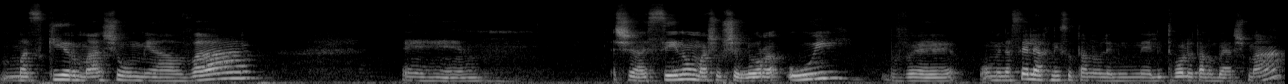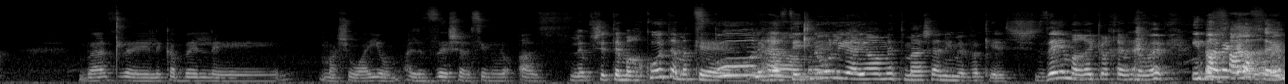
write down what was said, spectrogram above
מזכיר משהו מהעבר, שעשינו משהו שלא ראוי, והוא מנסה להכניס אותנו למין, לטבול אותנו באשמה, ואז לקבל משהו היום, על זה שעשינו לו אז. שתמרקו את המצפון, כן, אז תיתנו לי היום את מה שאני מבקש. זה ימרק לכם גם, ימחא לכם.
